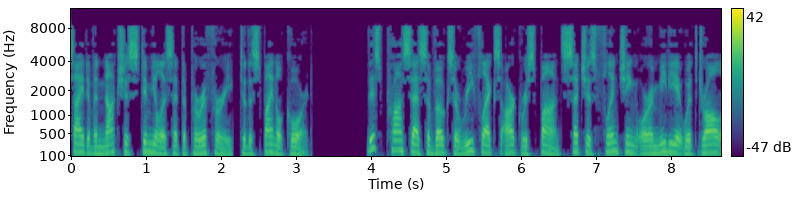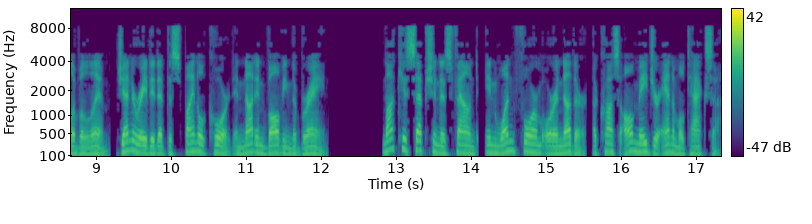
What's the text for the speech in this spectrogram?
site of a noxious stimulus at the periphery, to the spinal cord. This process evokes a reflex arc response such as flinching or immediate withdrawal of a limb, generated at the spinal cord and not involving the brain. Nociception is found, in one form or another, across all major animal taxa.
